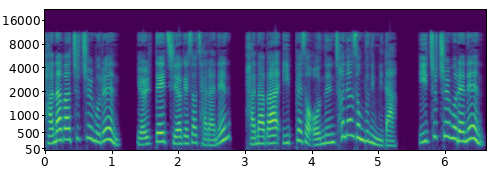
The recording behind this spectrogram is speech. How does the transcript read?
바나바 추출물은 열대 지역에서 자라는 바나바 잎에서 얻는 천연 성분입니다. 이 추출물에는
